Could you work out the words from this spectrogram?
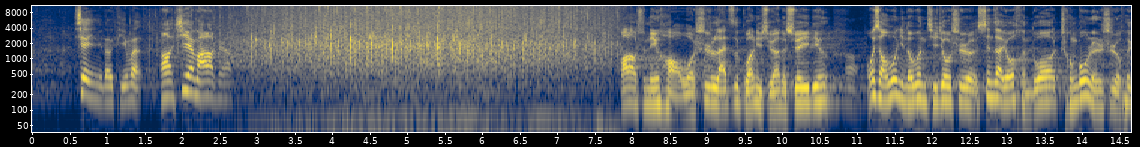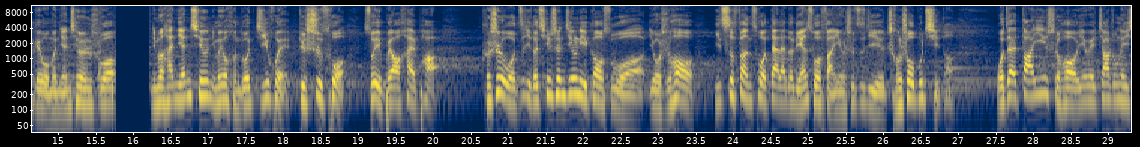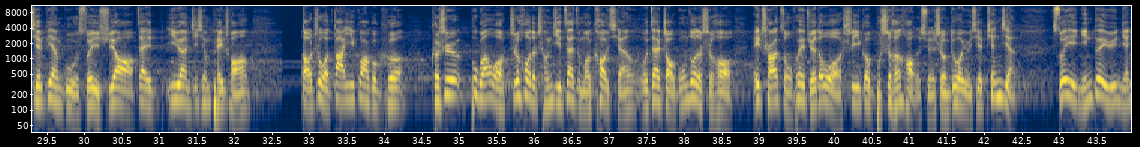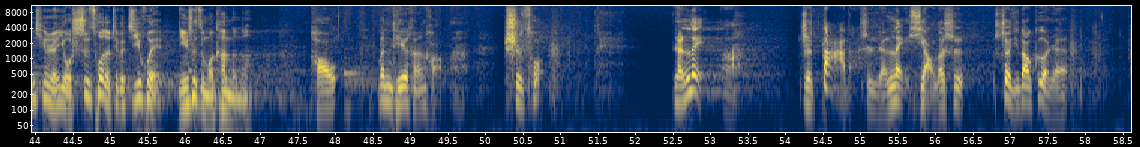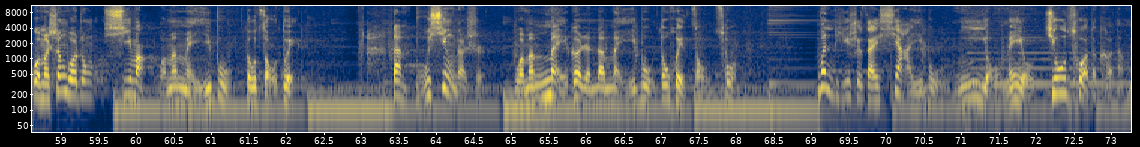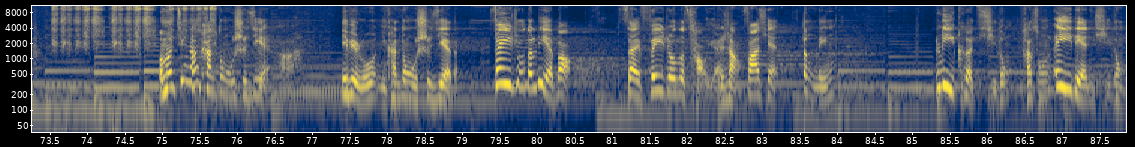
谢谢你的提问。好，谢谢马老师。马老师您好，我是来自管理学院的薛一丁。我想问你的问题就是：现在有很多成功人士会给我们年轻人说，你们还年轻，你们有很多机会去试错，所以不要害怕。可是我自己的亲身经历告诉我，有时候。一次犯错带来的连锁反应是自己承受不起的。我在大一时候因为家中的一些变故，所以需要在医院进行陪床，导致我大一挂过科。可是不管我之后的成绩再怎么靠前，我在找工作的时候，HR 总会觉得我是一个不是很好的学生，对我有些偏见。所以您对于年轻人有试错的这个机会，您是怎么看的呢？好，问题很好啊，试错，人类啊。指大的是人类，小的是涉及到个人。我们生活中希望我们每一步都走对，但不幸的是，我们每个人的每一步都会走错。问题是在下一步你有没有纠错的可能？我们经常看《动物世界》啊，你比如你看《动物世界》的非洲的猎豹，在非洲的草原上发现。邓玲立刻启动，它从 A 点启动，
